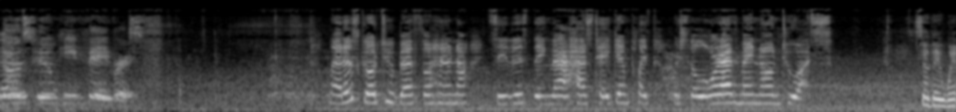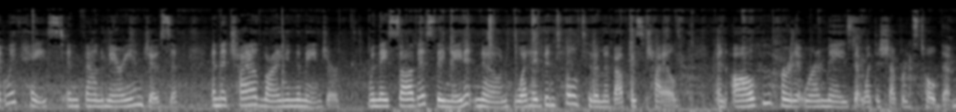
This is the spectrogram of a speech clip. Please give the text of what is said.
those whom he favors. Let us go to Bethlehem now, see this thing that has taken place, which the Lord has made known to us. So they went with haste and found Mary and Joseph and the child lying in the manger. When they saw this, they made it known what had been told to them about this child, and all who heard it were amazed at what the shepherds told them.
